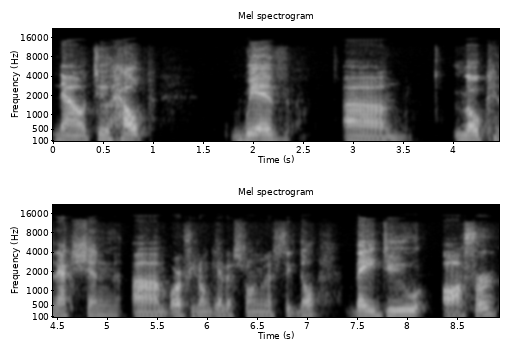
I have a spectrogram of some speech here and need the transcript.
Now, to help with um, low connection um, or if you don't get a strong enough signal, they do offer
